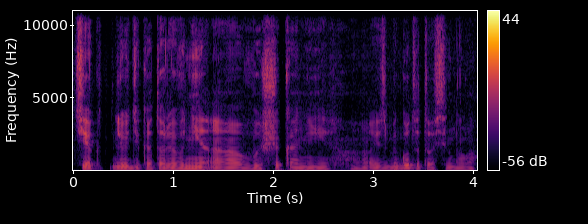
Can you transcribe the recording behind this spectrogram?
те к- люди, которые вне э, вышек, они э, избегут этого сигнала?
